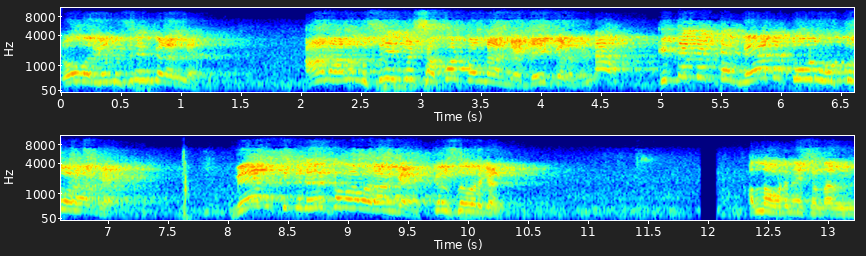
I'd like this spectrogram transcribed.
ரோமர்கள் முஸ்லிம்கள் அல்ல. ஆனாலும் முஸ்லிம்கள் சப்போர்ட் பண்ணாங்க. ஜெயிக்கணும். என்ன? கிட்டத்தட்ட வேதத்தோடு ஒத்து வராங்க. வேதத்துக்கு நெருக்கமா வராங்க கிறிஸ்தவர்கள். அல்லாஹ் உடனே சொன்னான்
